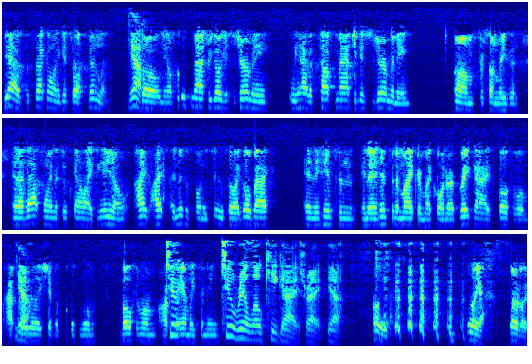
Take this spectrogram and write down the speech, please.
Yeah, it's the second one against uh, Finland. Yeah. So, you know, first match we go against Germany, we have a tough match against Germany, um, for some reason. And at that point it's just kinda like, you know, I, I and this is funny too, so I go back and the Hinson and then Hinson and Mike are in my corner. Great guys, both of them. I have a Yeah. great relationship with both of them. Both of them are Two- family to me. Two real low key guys, right? Yeah. Oh yeah. Oh yeah, totally.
